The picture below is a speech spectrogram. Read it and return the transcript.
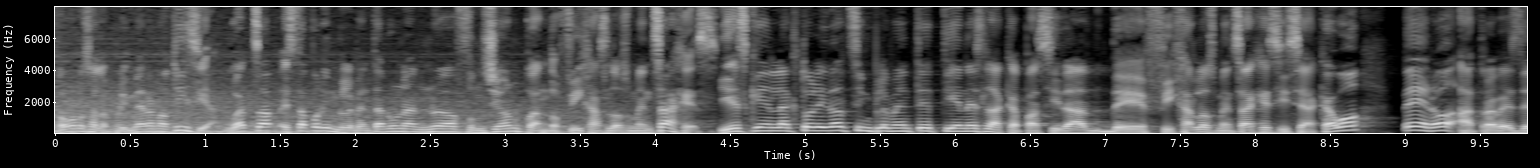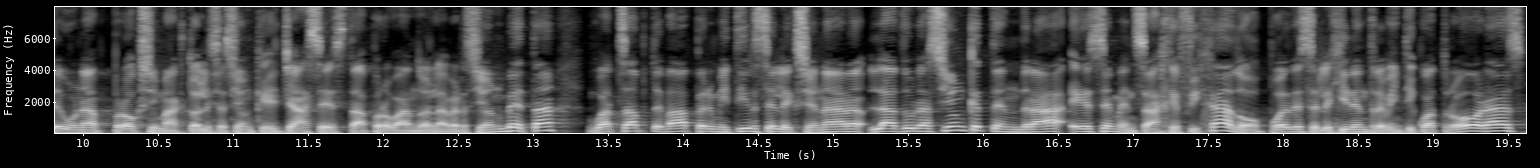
Vámonos a la primera noticia. WhatsApp está por implementar una nueva función cuando fijas los mensajes. Y es que en la actualidad simplemente tienes la capacidad de fijar los mensajes y se acabó, pero a través de una próxima actualización que ya se está probando en la versión beta, WhatsApp te va a permitir seleccionar la duración que tendrá ese mensaje fijado. Puedes elegir entre 24 horas,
